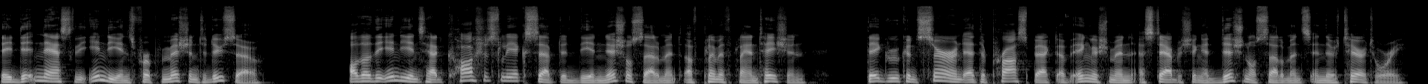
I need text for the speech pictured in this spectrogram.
they didn't ask the Indians for permission to do so. Although the Indians had cautiously accepted the initial settlement of Plymouth Plantation, they grew concerned at the prospect of Englishmen establishing additional settlements in their territory.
